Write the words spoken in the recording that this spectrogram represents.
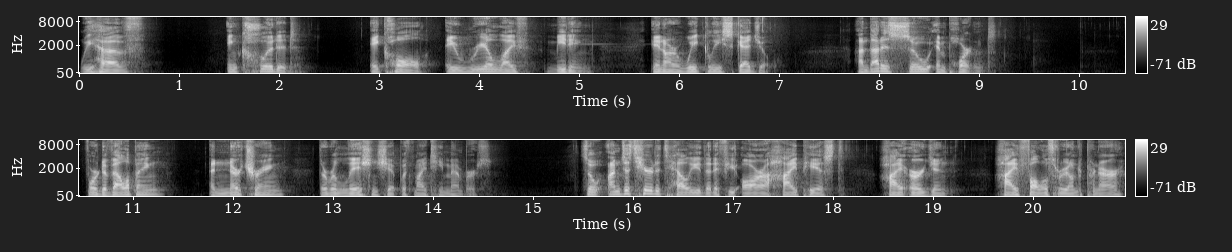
we have included a call, a real life meeting in our weekly schedule. And that is so important for developing and nurturing the relationship with my team members. So I'm just here to tell you that if you are a high paced, high urgent, high follow through entrepreneur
